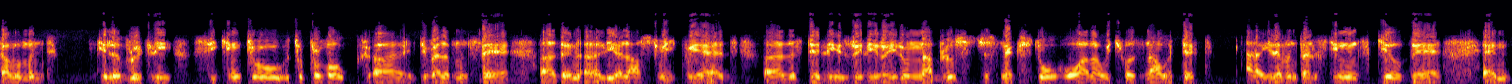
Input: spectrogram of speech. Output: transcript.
government deliberately seeking to to provoke uh, developments there. Uh, then earlier last week we had uh, this deadly Israeli raid on Nablus, just next to Hawara, which was now attacked. Uh, 11 Palestinians killed there. And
